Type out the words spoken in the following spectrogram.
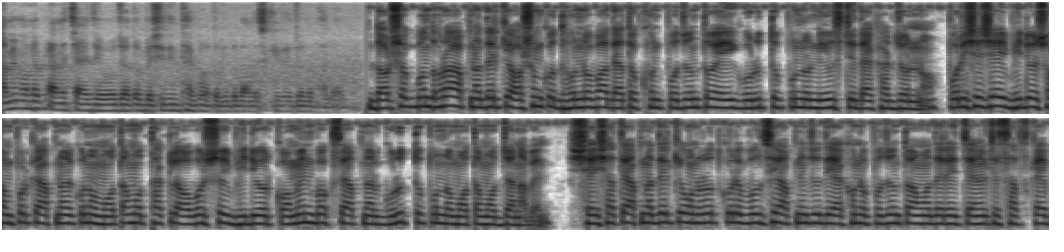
আমি মনে প্রাণে চাই যে ও যত বেশি দিন থাকবে তত কিন্তু বাংলাদেশ ক্রিকেটের জন্য ভালো হবে। দর্শক বন্ধুরা, আপনাদেরকে অসংখ্য ধন্যবাদ এতক্ষণ পর্যন্ত এই গুরুত্বপূর্ণ নিউজটি দেখার জন্য। পরিশেষে এই ভিডিও সম্পর্কে আপনার কোনো মতামত থাকলে অবশ্যই ভিডিওর কমেন্ট বক্সে আপনার গুরুত্বপূর্ণ মতামত জানাবেন। সেই সাথে আপনাদেরকে অনুরোধ করে বলছি, আপনি যদি এখনও পর্যন্ত আমাদের এই চ্যানেলটি সাবস্ক্রাইব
